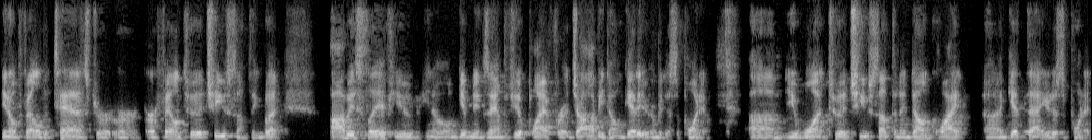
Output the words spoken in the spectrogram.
you know, failed a test or, or, or failed to achieve something. But obviously if you you know i'm giving you examples you apply for a job you don't get it you're going to be disappointed. Um, you want to achieve something and don't quite uh, get that you're disappointed.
